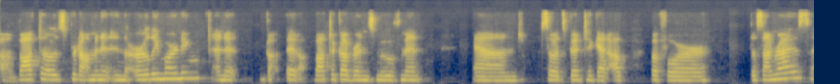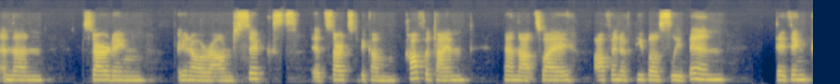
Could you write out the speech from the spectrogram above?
uh, Vata is predominant in the early morning, and it, it Vata governs movement, and so it's good to get up before the sunrise, and then starting, you know, around six, it starts to become kapha time, and that's why often if people sleep in, they think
